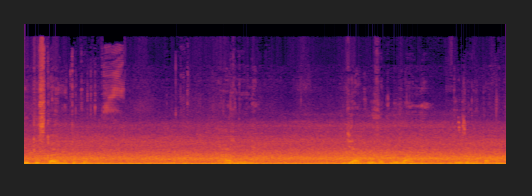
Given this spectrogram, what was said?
Випускаємо такого. Гарнуня. Дякую за клювання. Дуже непогано.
